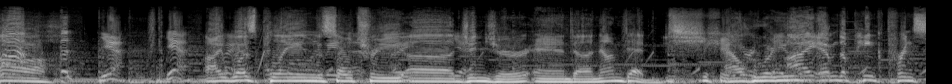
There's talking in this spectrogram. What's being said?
Oh, the, yeah, yeah. I Right, was playing the totally made sultry uh, yeah. ginger, and uh, now I'm dead. Al, who are you? I am the pink prince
